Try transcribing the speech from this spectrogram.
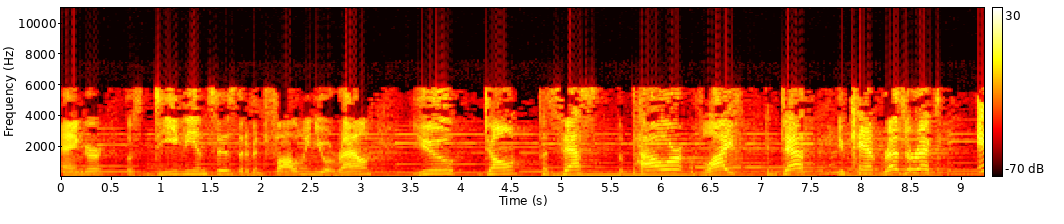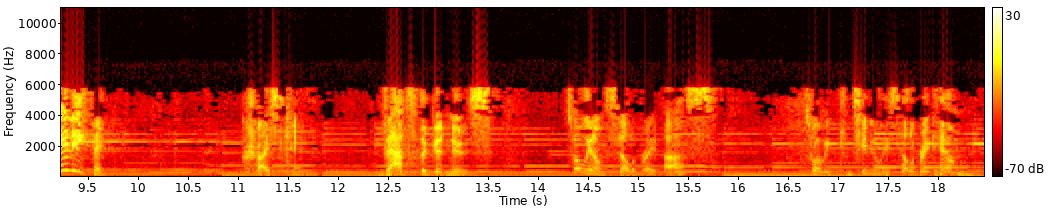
anger, those deviances that have been following you around, you don't possess the power of life and death. You can't resurrect anything. Christ came. That's the good news. That's why we don't celebrate us. That's why we continually celebrate Him.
